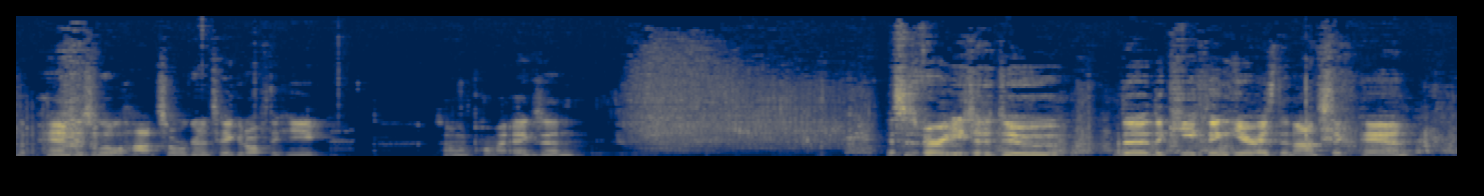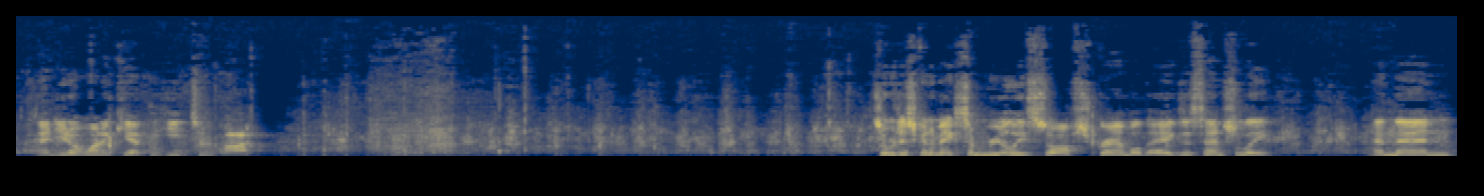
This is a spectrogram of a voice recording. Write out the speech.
The pan is a little hot, so we're gonna take it off the heat. So I'm gonna pour my eggs in. This is very easy to do. The, the key thing here is the nonstick pan, and you don't want to keep the heat too hot. So we're just going to make some really soft scrambled eggs essentially. And then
